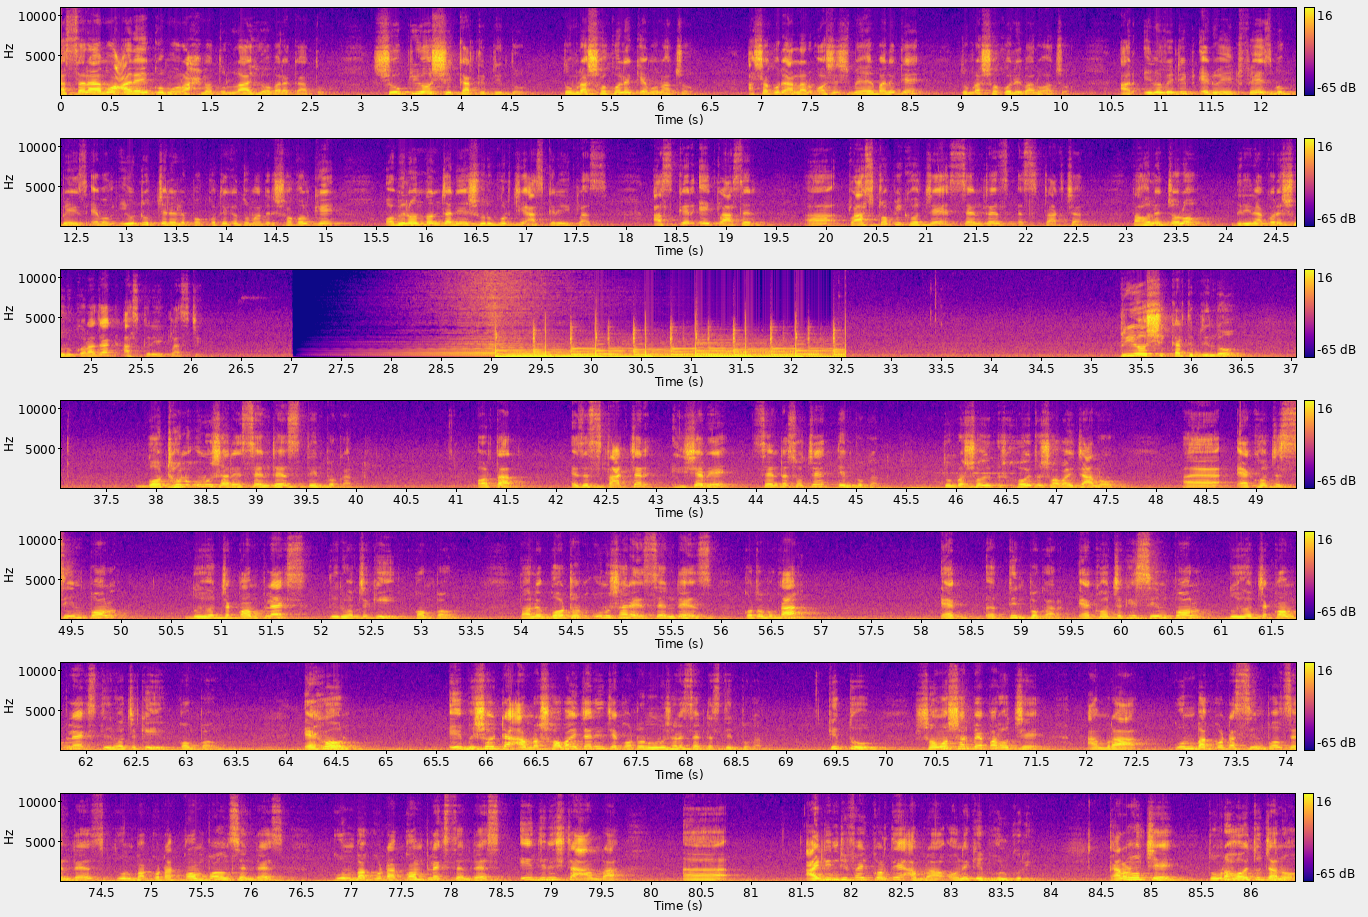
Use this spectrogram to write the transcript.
আসসালামু আলাইকুম রহমতুল্লাহি ওবরাকাত সুপ্রিয় শিক্ষার্থীবৃন্দ, তোমরা সকলে কেমন আছো? আশা করি আল্লাহর অশেষ মেহরবানিতে তোমরা সকলে ভালো আছো। আর ইনোভেটিভ এডুয়েট ফেসবুক পেজ এবং ইউটিউব চ্যানেলের পক্ষ থেকে তোমাদের সকলকে অভিনন্দন জানিয়ে শুরু করছি আজকের এই ক্লাস আজকের এই ক্লাসের ক্লাস টপিক হচ্ছে সেন্টেন্স স্ট্রাকচার তাহলে চলো দেরি না করে শুরু করা যাক আজকের এই ক্লাসটি প্রিয় শিক্ষার্থীবৃন্দ, গঠন অনুসারে সেন্টেন্স তিন প্রকার। অর্থাৎ এজ এ স্ট্রাকচার হিসেবে সেন্টেন্স হচ্ছে তিন প্রকার। তোমরা হয়তো সবাই জানো এক হচ্ছে সিম্পল দুই হচ্ছে কমপ্লেক্স তিন হচ্ছে কি? কম্পাউন্ড তাহলে গঠন অনুসারে সেন্টেন্স কত প্রকার? এক, তিন প্রকার। এক হচ্ছে কি সিম্পল দুই হচ্ছে কমপ্লেক্স তিন হচ্ছে কি কম্পাউন্ড এখন এই বিষয়টা আমরা সবাই জানি যে গঠন অনুসারে সেন্টেন্স তিন প্রকার। কিন্তু সমস্যার ব্যাপার হচ্ছে আমরা কোন বাক্যটা সিম্পল সেন্টেন্স কোন বাক্যটা কম্পাউন্ড সেন্টেন্স কোন বাক্যটা কমপ্লেক্স সেন্টেন্স এই জিনিসটা আমরা আইডেন্টিফাই করতে আমরা অনেকে ভুল করি। কারণ হচ্ছে তোমরা হয়তো জানো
